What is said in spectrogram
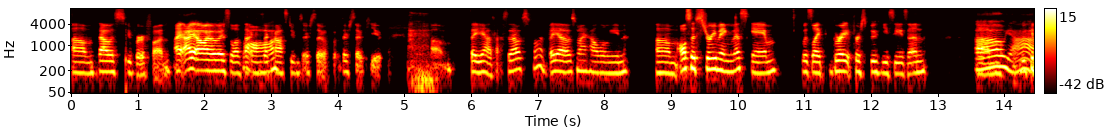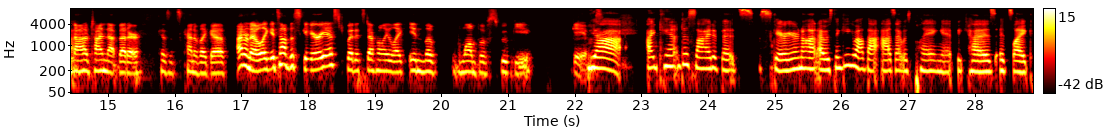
Um, that was super fun. I I, I always love that because their Aw. costumes are so they're so cute. Um, but yeah, that, so that was fun. But yeah, that was my Halloween. Um, also streaming this game was like great for spooky season. Um, oh yeah. we could not have timed that better because it's kind of like a I don't know, like it's not the scariest, but it's definitely like in the lump of spooky games. Yeah, I can't decide if it's scary or not. I was thinking about that as I was playing it because it's like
